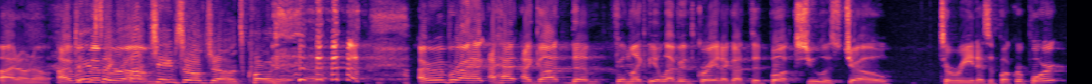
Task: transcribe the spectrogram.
I don't know. I James remember. like fuck um, James Earl Jones. Quote it. Uh, I remember I had, I had I got the in like the eleventh grade. I got the book Shoeless Joe to read as a book report,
